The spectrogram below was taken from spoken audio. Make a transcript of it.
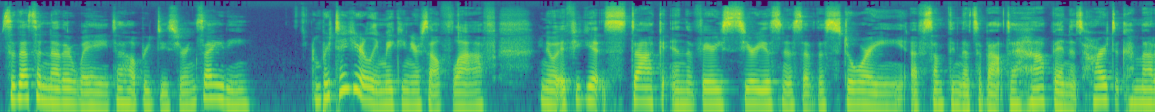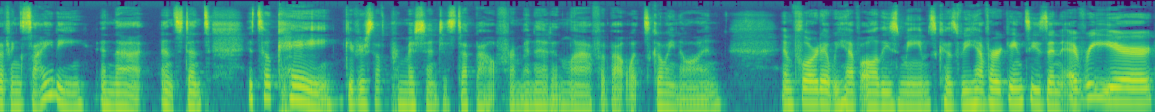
So that's another way to help reduce your anxiety. And particularly making yourself laugh. You know, if you get stuck in the very seriousness of the story of something that's about to happen, it's hard to come out of anxiety in that instance. It's okay. Give yourself permission to step out for a minute and laugh about what's going on. In Florida, we have all these memes because we have hurricane season every year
